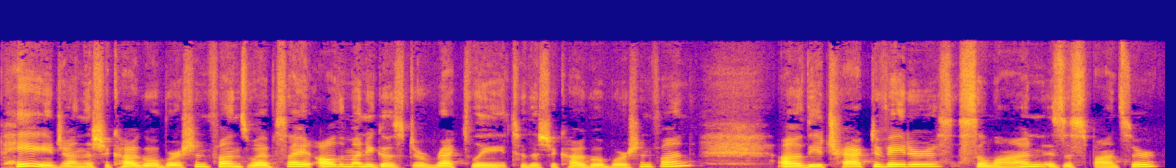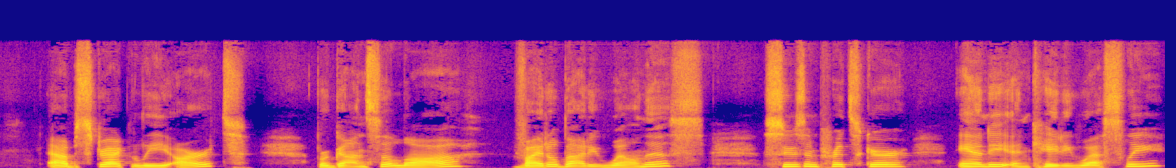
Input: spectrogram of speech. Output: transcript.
page on the Chicago Abortion Fund's website. All the money goes directly to the Chicago Abortion Fund. Uh, the Attractivators Salon is a sponsor. Abstract Lee Art, Braganza Law, Vital Body Wellness, Susan Pritzker, Andy and Katie Wesley,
